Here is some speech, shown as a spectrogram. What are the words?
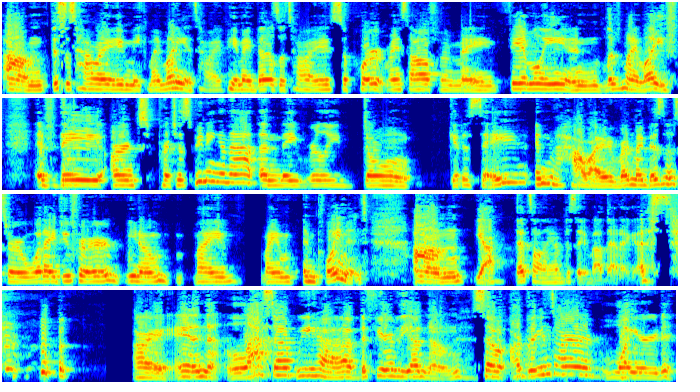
Um, this is how I make my money. It's how I pay my bills. It's how I support myself and my family and live my life. If they aren't participating in that, then they really don't get a say in how I run my business or what I do for, you know, my my employment. Um, yeah, that's all I have to say about that, I guess. All right. And last up, we have the fear of the unknown. So our brains are wired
